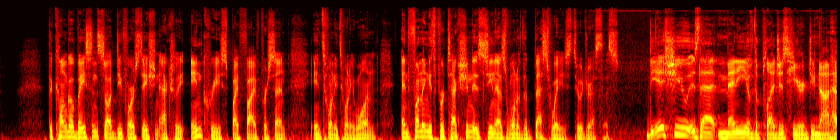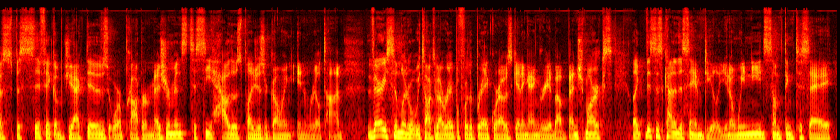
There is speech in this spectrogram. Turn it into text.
The Congo Basin saw deforestation actually increase by 5% in 2021, and funding its protection is seen as one of the best ways to address this. The issue is that many of the pledges here do not have specific objectives or proper measurements to see how those pledges are going in real time. Very similar to what we talked about right before the break, where I was getting angry about benchmarks. Like, this is kind of the same deal. You know, we need something to say,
